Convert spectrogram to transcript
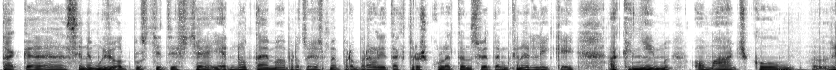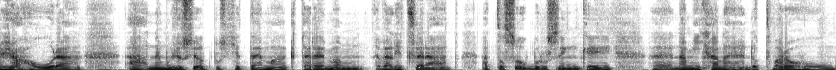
tak eh, si nemůžu odpustit ještě jedno téma, protože jsme probrali tak trošku letem světem knedlíky a k ním omáčku eh, žahoura. A nemůžu si odpustit téma, které mám velice rád a to jsou brusinky namíchané do tvarohu,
